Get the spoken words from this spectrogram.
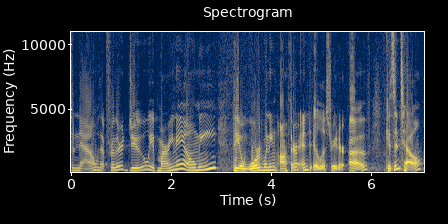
So now, without further ado, we have Mari Naomi, the award-winning author and illustrator of Kiss and Tell,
